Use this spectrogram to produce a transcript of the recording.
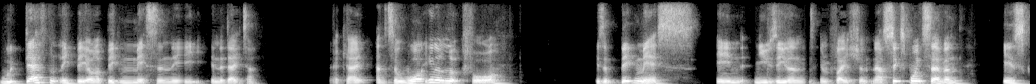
would definitely be on a big miss in the in the data. Okay, and so what you're going to look for is a big miss in New Zealand inflation. Now, 6.7 is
